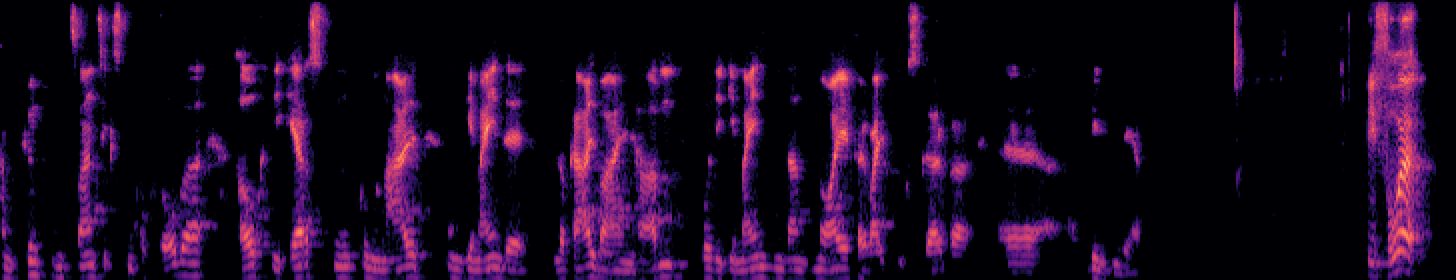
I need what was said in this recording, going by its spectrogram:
am 25. Oktober auch die ersten Kommunal- und Gemeindelokalwahlen haben, wo die Gemeinden dann neue Verwaltungskörper äh, bilden werden. Bevor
